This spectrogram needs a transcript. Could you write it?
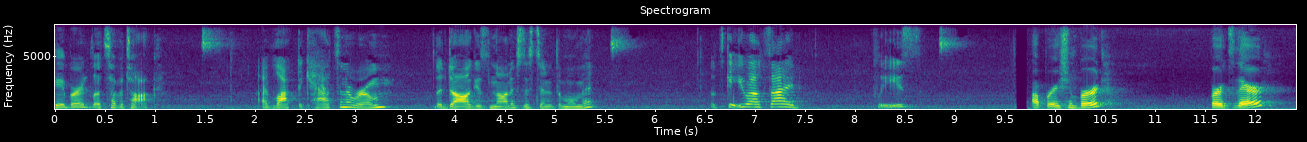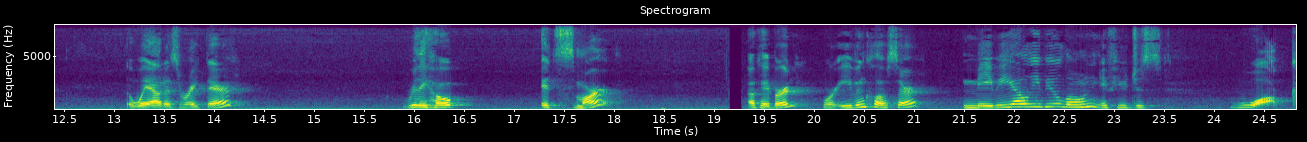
Okay, bird, let's have a talk. I've locked the cats in a room. The dog is non existent at the moment. Let's get you outside, please. Operation Bird. Bird's there. The way out is right there. Really hope it's smart. Okay, Bird, we're even closer. Maybe I'll leave you alone if you just walk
